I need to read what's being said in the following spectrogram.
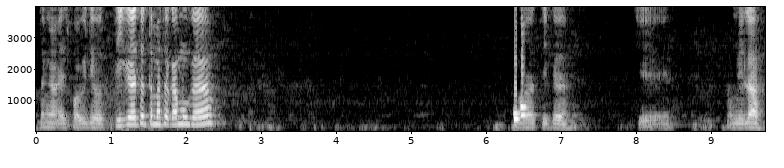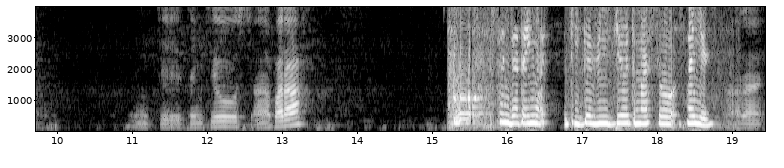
tengah export video. Tiga tu termasuk kamu ke? Dua, tiga. Okey. Alhamdulillah. Okey, thank you. Uh, Farah? Saya dah tengok tiga video termasuk saya. Alright.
